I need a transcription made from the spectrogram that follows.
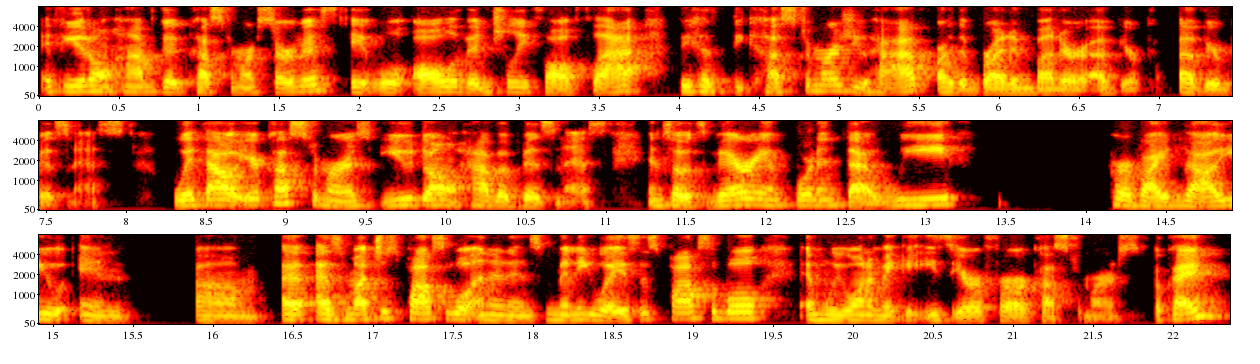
If you don't have good customer service, it will all eventually fall flat because the customers you have are the bread and butter of your of your business without your customers, you don't have a business. And so it's very important that we provide value in um, as much as possible and in as many ways as possible. And we want to make it easier for our customers. Okay.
